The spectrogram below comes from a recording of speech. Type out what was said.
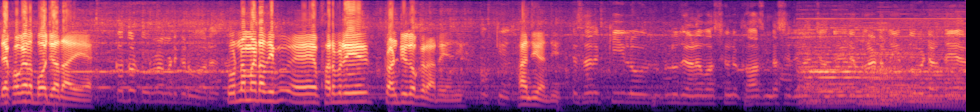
ਦੇਖੋਗੇ ਤਾਂ ਬਹੁਤ ਜ਼ਿਆਦਾ ਆਏ ਹੈ ਕਦੋਂ ਟੂਰਨਾਮੈਂਟ ਕਰਵਾ ਰਹੇ ਸਰ ਟੂਰਨਾਮੈਂਟ ਅਸੀਂ ਫਰਵਰੀ 20 ਤੋਂ ਕਰਾ ਰਹੇ ਹਾਂ ਜੀ ਓਕੇ ਜੀ ਹਾਂਜੀ ਹਾਂਜੀ ਤੇ ਸਰ ਕੀ ਲੋਕ ਲੁਧਿਆਣਾ ਵਾਸੀਆਂ ਨੂੰ ਖਾਸ ਮੈਸੇਜ ਦੇਣਾ ਚਾਹੁੰਦੇ ਹੋ ਜਿਹੜੇ ਬਲੱਡ ਦੇਣ ਤੋਂ ਵੀ ਡਰਦੇ ਆ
